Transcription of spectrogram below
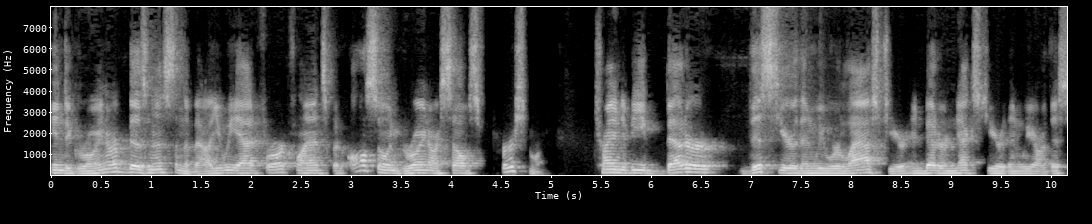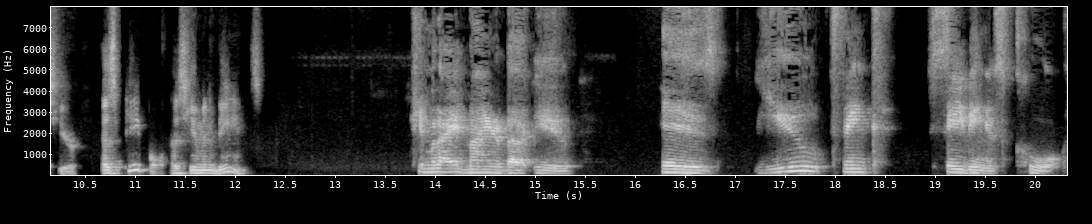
into growing our business and the value we add for our clients, but also in growing ourselves personally, trying to be better this year than we were last year and better next year than we are this year as people, as human beings. Jim, what I admire about you is you think saving is cool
